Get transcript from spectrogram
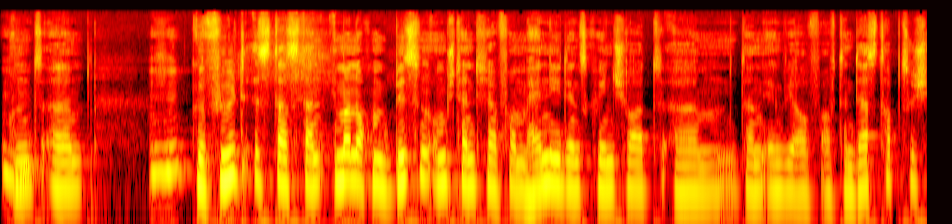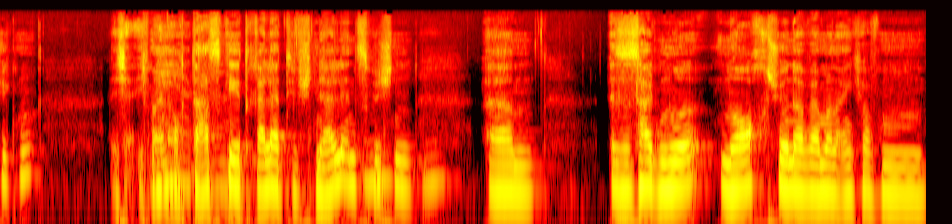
mhm. und ähm, Mhm. Gefühlt ist das dann immer noch ein bisschen umständlicher vom Handy, den Screenshot ähm, dann irgendwie auf, auf den Desktop zu schicken. Ich, ich meine, ja, auch das klar. geht relativ schnell inzwischen. Mhm. Ähm, es ist halt nur noch schöner, wenn man eigentlich auf dem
